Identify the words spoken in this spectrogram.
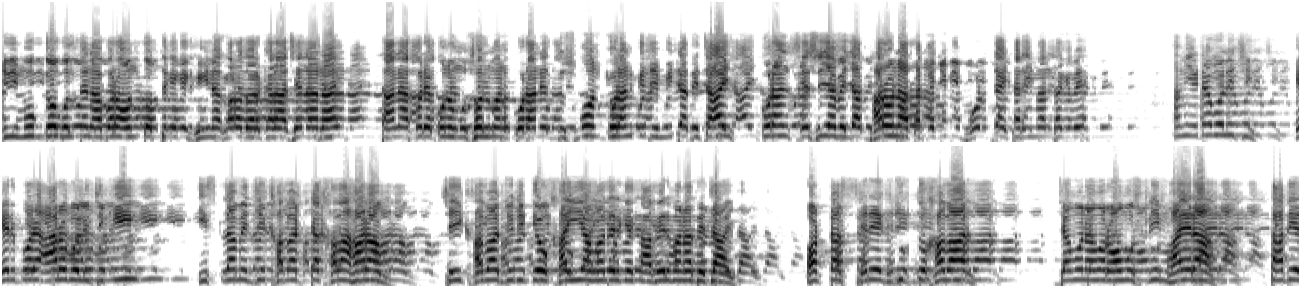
যদি মুখ দিয়েও বলতে না পারো, অন্তর থেকে ঘৃণা করা দরকার আছে না নাই? তা না করে কোনো মুসলমান কোরআনের দুশ্মন কোরআনকে যে মিটাতে চায়, কোরআন শেষ হয়ে যাবে, যার ধারণা তাকে যদি ভোট দেয়, তার ইমান থাকবে। আমি এটা বলেছি। এরপরে আরও বলেছি কি? ইসলামে যে খাবারটা খাওয়া হারাম, সেই খাবার যদি কেউ খাইয়ে আমাদেরকে কাবের বানাতে চায় অর্থাৎ সেরেক যুক্ত খাবার। যেমন আমার অমুসলিম ভাইয়েরা, তাদের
